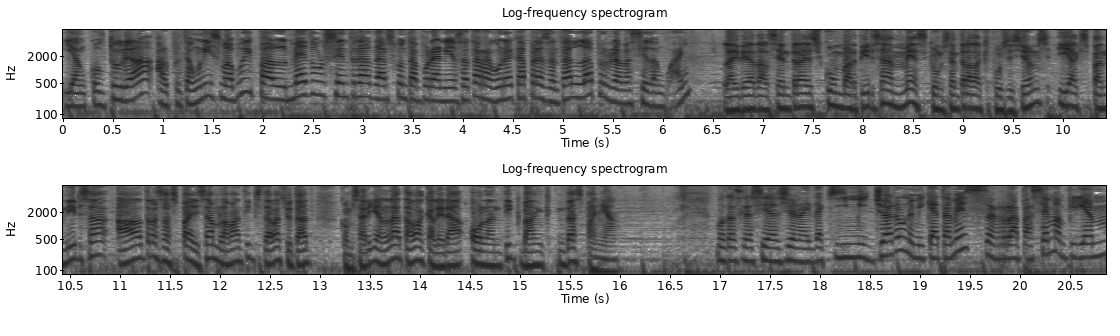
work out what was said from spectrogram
I en cultura, el protagonisme avui pel Mèdul Centre d'Arts Contemporànies de Tarragona que ha presentat la programació d'enguany. La idea del centre és convertir-se en més que un centre d'exposicions i expandir-se a altres espais emblemàtics de la ciutat, com serien la Tabacalera o l'Antic Banc d'Espanya. Moltes gràcies, Jonai. D'aquí mitja hora, una miqueta més, repassem, ampliem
